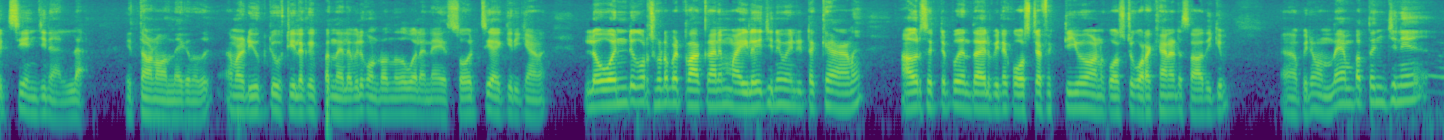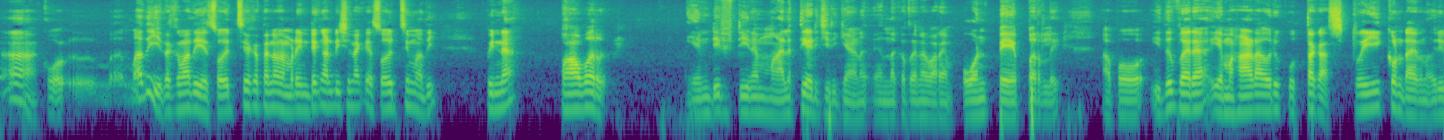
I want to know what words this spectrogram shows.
എച്ച് സി എഞ്ചിനല്ല ഇത്തവണ വന്നേക്കുന്നത്. നമ്മുടെ ഡ്യൂക്ക് ടു ഫിഫ്റ്റിയിലൊക്കെ ഇപ്പം നിലവിൽ കൊണ്ടുവന്നത് പോലെ തന്നെ എസ് ഒ എച്ച് ആക്കിയിരിക്കുകയാണ് ലോ എൻഡ് കുറച്ചുകൂടെ ബെറ്റർ ആക്കാനും മൈലേജിന് വേണ്ടിയിട്ടൊക്കെയാണ് ആ ഒരു സെറ്റപ്പ് എന്തായാലും പിന്നെ കോസ്റ്റ് എഫക്റ്റീവുമാണ് കോസ്റ്റ് കുറയ്ക്കാനായിട്ട് സാധിക്കും. പിന്നെ ഒന്ന് എൺപത്തഞ്ചിന് ആ മതി. ഇതൊക്കെ മതി. എസ് ഒ എച്ച് ഒക്കെ തന്നെ നമ്മുടെ ഇന്ത്യൻ കണ്ടീഷനൊക്കെ എസ് ഒ എച്ച് മതി. പിന്നെ പവർ എം ഡി ഫിഫ്റ്റീനെ മലത്തി അടിച്ചിരിക്കുകയാണ് എന്നൊക്കെ തന്നെ പറയാം ഓൺ പേപ്പറിൽ അപ്പോൾ ഇതുവരെ യമഹാട ഒരു കുത്തക സ്ട്രീക്ക് ഉണ്ടായിരുന്നു. ഒരു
